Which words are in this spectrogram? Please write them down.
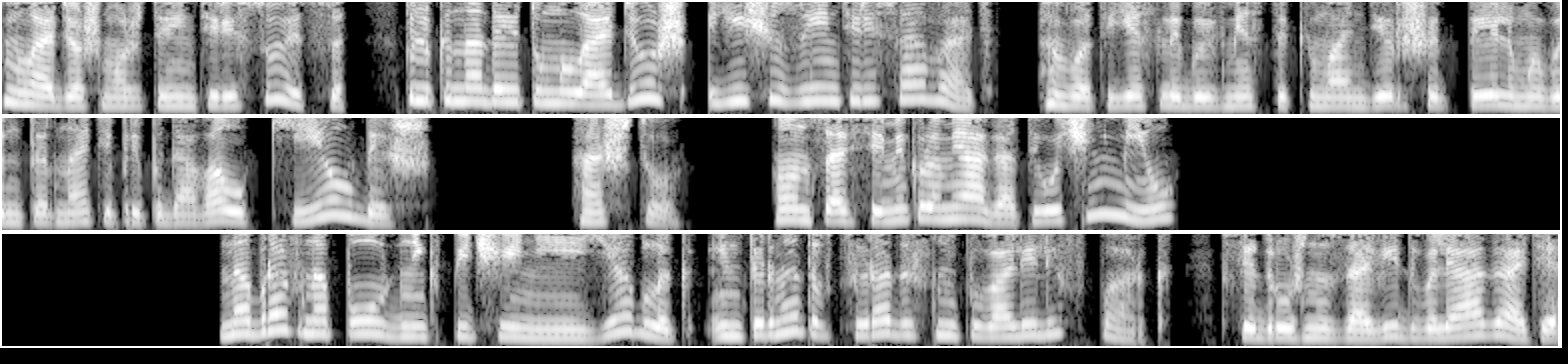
Молодежь, может, и интересуется, только надо эту молодежь еще заинтересовать. Вот если бы вместо командирши Тельмы в интернате преподавал Келдыш... А что? Он со всеми, кроме Агаты, очень мил. Набрав на полдник печенье и яблок, интернатовцы радостно повалили в парк. Все дружно завидовали Агате.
